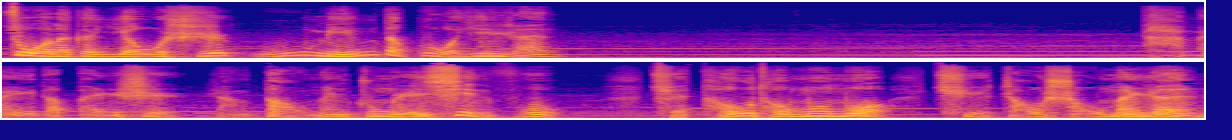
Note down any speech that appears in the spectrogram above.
做了个有实无名的过阴人。他没的本事让道门中人信服，却偷偷摸摸去找守门人。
